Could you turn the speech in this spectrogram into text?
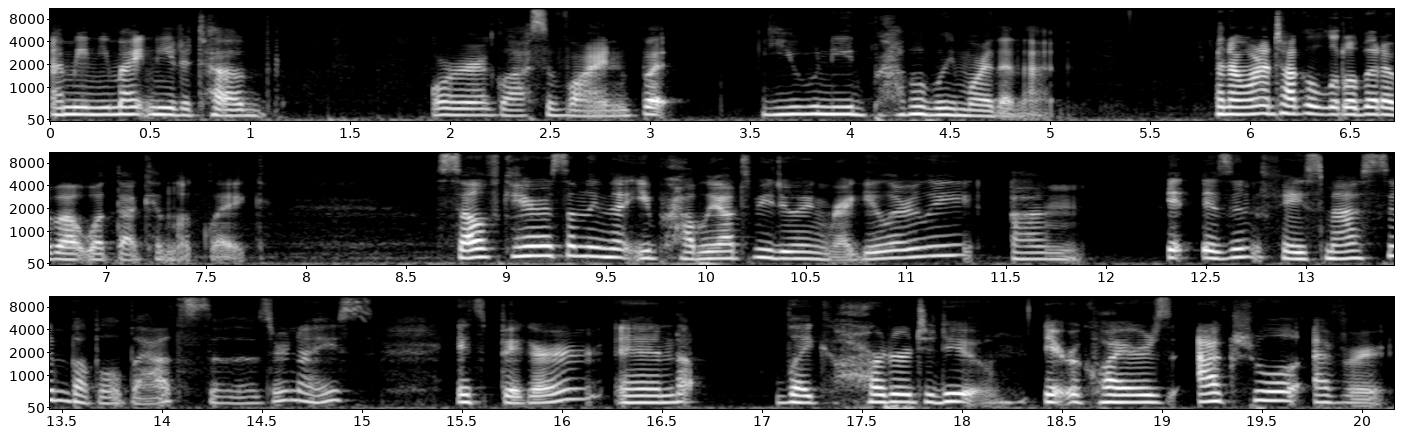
I mean, you might need a tub or a glass of wine, but you need probably more than that. And I want to talk a little bit about what that can look like. Self care is something that you probably ought to be doing regularly. Um, it isn't face masks and bubble baths, so those are nice. It's bigger and like harder to do. It requires actual effort.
